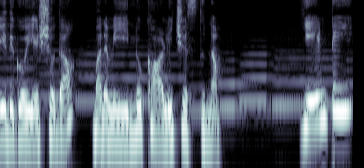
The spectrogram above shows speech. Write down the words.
ఇదిగో యశోద మనం ఈ ఇల్లు ఖాళీ చేస్తున్నాం. ఏంటి?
